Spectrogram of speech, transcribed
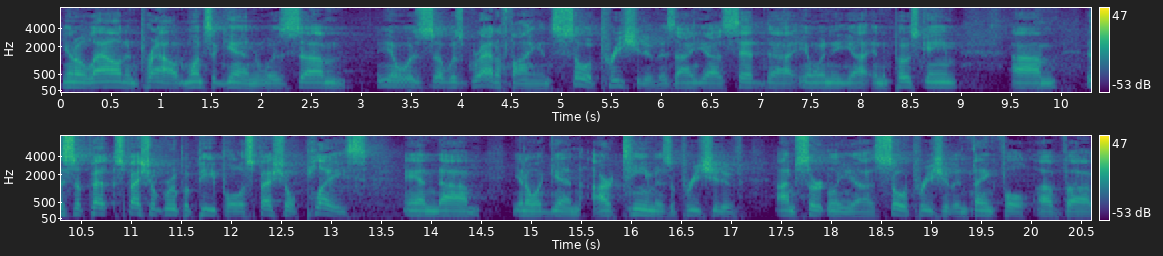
you know, loud and proud once again was. Um, you know, was uh, was gratifying and so appreciative, as I uh, said, you know, in the in the post game. Um, this is a pe- special group of people, a special place, and, um, you know, again, our team is appreciative. I'm certainly uh, so appreciative and thankful of, uh,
